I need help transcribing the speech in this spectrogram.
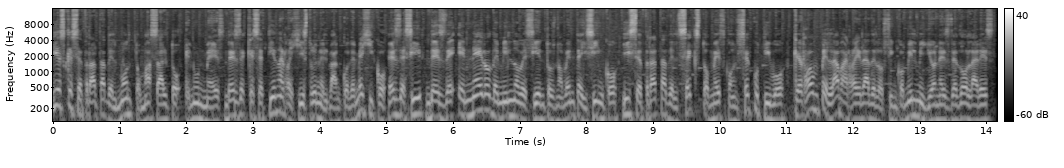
Y es que se trata del monto más alto en un mes desde que se tiene registro en el Banco de México, es decir, desde enero de 1995 y se trata del sexto mes consecutivo que rompe la barrera de los 5 mil millones millones de dólares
